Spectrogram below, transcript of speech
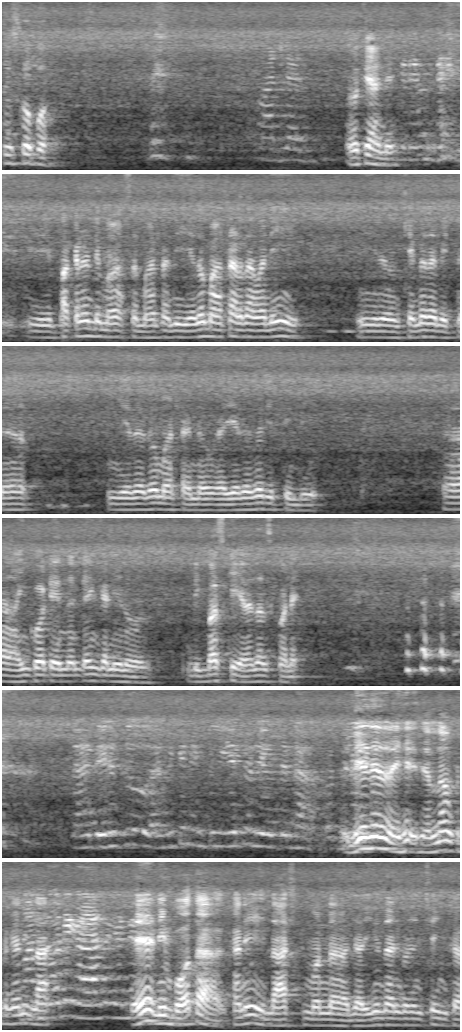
చూసుకోపో. ఓకే అండి. పక్కనండి మా అసలు మాట్లాడి ఏదో మాట్లాడదామని నేను కెమెరా పెట్టిన ఏదేదో మాట్లాడినావు అది ఏదేదో చెప్పింది. ఇంకోటి ఏంటంటే ఇంకా నేను బిగ్ బాస్కి వెళ్ళదలుచుకోలే. లేదు వెళ్దాం ఒకటి కానీ ఏ నేను పోతా కానీ లాస్ట్ మొన్న జరిగిన దాని గురించి ఇంకా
